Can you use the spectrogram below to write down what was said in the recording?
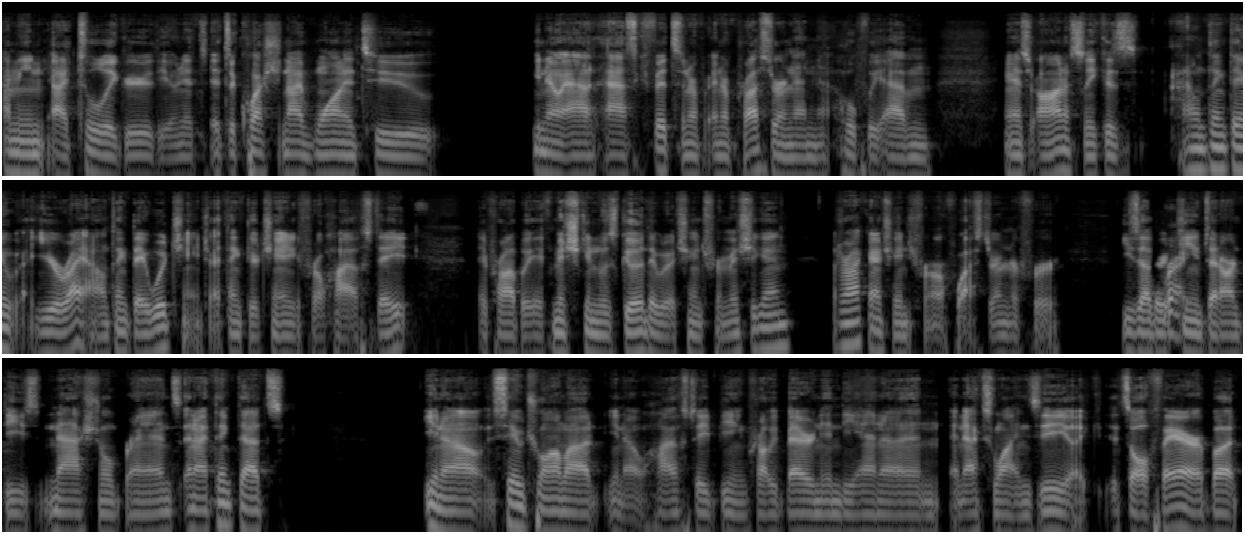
I mean, I totally agree with you, and it's it's a question I've wanted to, you know, ask, ask Fitz in a, in a presser, and then hopefully have him answer honestly, because I don't think they. You're right. I don't think they would change. I think they're changing for Ohio State. They probably, if Michigan was good, they would have changed for Michigan, but they're not going to change for Northwestern or for these other right. teams that aren't these national brands. And I think that's, you know, say what you want about, you know, Ohio State being probably better than Indiana and, and X, Y, and Z. Like it's all fair. But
